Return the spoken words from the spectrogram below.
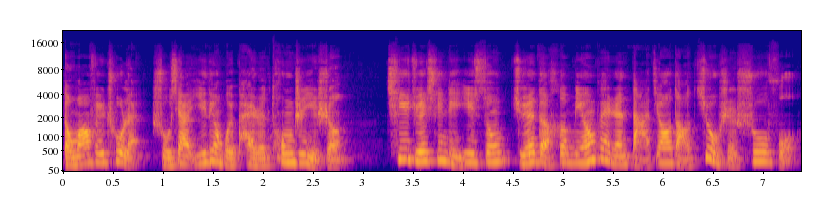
等王妃出来，属下一定会派人通知一声。七绝心里一松，觉得和明白人打交道就是舒服。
